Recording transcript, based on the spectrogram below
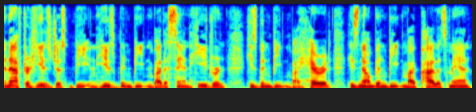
And after he is just beaten, he's been beaten by the Sanhedrin, he's been beaten by Herod, he's now been beaten by Pilate's man.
